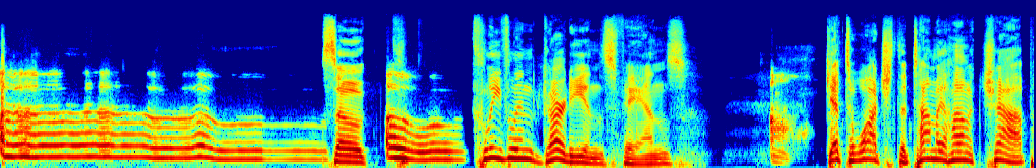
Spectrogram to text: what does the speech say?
oh. Oh. So, Oh. Cleveland Guardians fans Oh. get to watch the Tomahawk Chop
